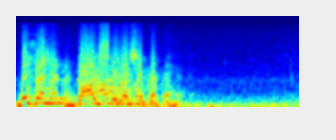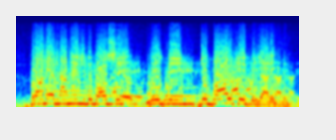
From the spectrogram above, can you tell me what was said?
ڈفرنٹ گاڈس کو ورشپ کرتے ہیں۔ پرانے افنامے میں بھی بہت سے لوگ تھے جو بال کے پجاری تھے۔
